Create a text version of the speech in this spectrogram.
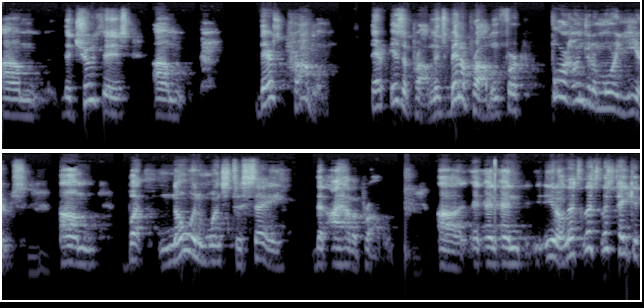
Um, the truth is, um, there's a problem. There is a problem. It's been a problem for 400 or more years. Um, but no one wants to say that I have a problem. Uh, and, and and you know, let's let's let's take it,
